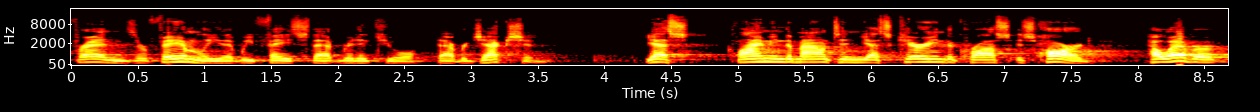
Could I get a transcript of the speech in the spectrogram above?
friends or family that we face that ridicule, that rejection. Yes, climbing the mountain, yes, carrying the cross is hard. However,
